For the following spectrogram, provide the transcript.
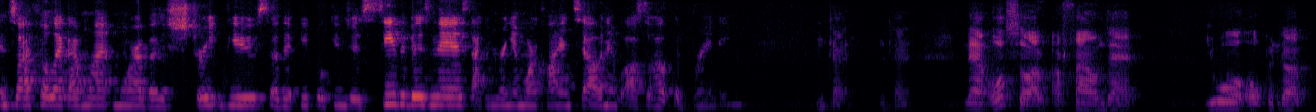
And so I feel like I want more of a street view so that people can just see the business. I can bring in more clientele and it will also help with branding. Okay, okay. Now, also, I, I found that you all opened up,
